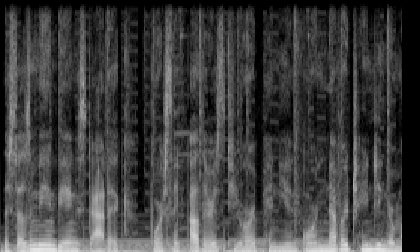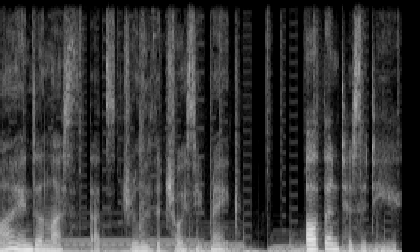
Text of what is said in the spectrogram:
This doesn't mean being static, forcing others to your opinion, or never changing your mind unless that's truly the choice you'd make. Authenticity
